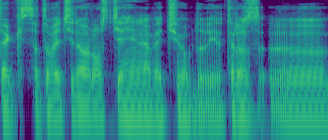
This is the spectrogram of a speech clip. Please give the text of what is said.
tak sa to väčšinou roztiahne na väčšie obdobie. Teraz uh,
